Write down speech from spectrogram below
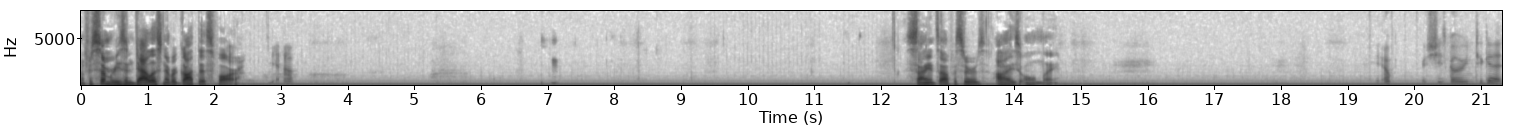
And for some reason, Dallas never got this far. Yeah. Science officers, eyes only. Yep. She's going to get.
